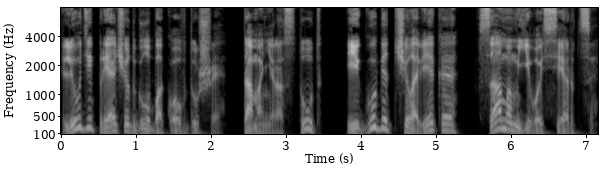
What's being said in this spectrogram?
люди прячут глубоко в душе. Там они растут и губят человека в самом его сердце.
